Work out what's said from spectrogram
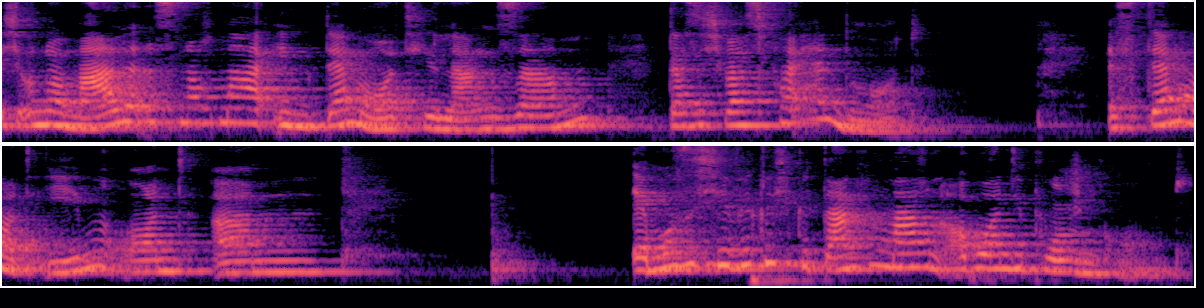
ich untermale es nochmal, ihm dämmert hier langsam, dass sich was verändert. Es dämmert ihm und ähm, er muss sich hier wirklich Gedanken machen, ob er in die Pushen kommt.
